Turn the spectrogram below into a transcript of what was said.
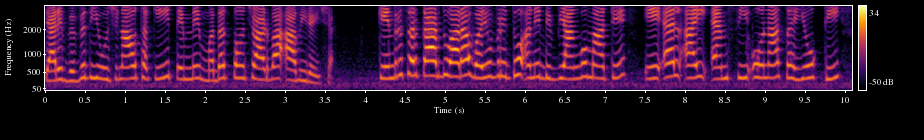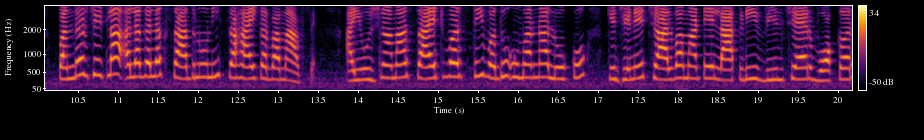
ત્યારે વિવિધ યોજનાઓ થકી તેમને મદદ પહોંચાડવા આવી રહી છે. કેન્દ્ર સરકાર દ્વારા વયોવૃદ્ધો અને દિવ્યાંગો માટે એએલઆઈએમસીઓના સહયોગથી પંદર જેટલા અલગ અલગ સાધનોની સહાય કરવામાં આવશે. આ યોજનામાં સાઠ વર્ષથી વધુ ઉંમરના લોકો કે જેને ચાલવા માટે લાકડી, વ્હીલચેર, વોકર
